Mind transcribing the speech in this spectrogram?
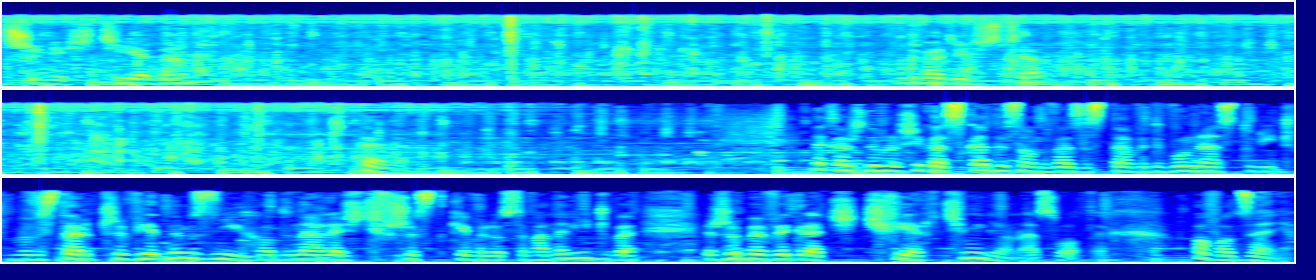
31, 20, 4. Na każdym losie kaskady są dwa zestawy 12 liczb. Wystarczy w jednym z nich odnaleźć wszystkie wylosowane liczby, żeby wygrać ćwierć miliona złotych. Powodzenia.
